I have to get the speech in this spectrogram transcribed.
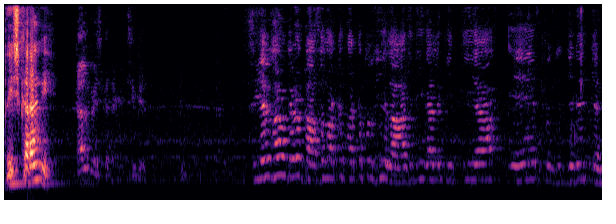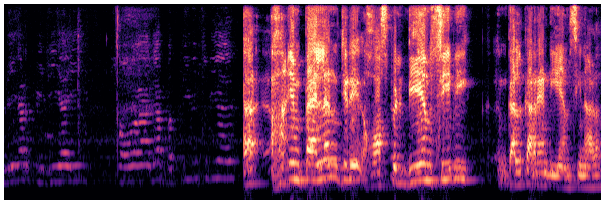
ਪੇਸ਼ ਕਰਾਂਗੇ ਕੱਲ ਪੇਸ਼ ਕਰਾਂਗੇ ਠੀਕ ਹੈ ਸੀਐਮ ਸਾਹਿਬ ਜਿਹੜਾ 10 ਲੱਖ ਤੱਕ ਤੁਸੀਂ ਇਲਾਜ ਦੀ ਗੱਲ ਕੀਤੀ ਆ ਇਹ ਜਿਹੜੇ ਚੰਡੀਗੜ੍ਹ ਪੀਜੀਆਈ 16 ਜਾਂ 32 ਵਿੱਚ ਵੀ ਅ, ਹਾਂ ਇੰਪੈਲਨ ਜਿਹੜੇ ਹਸਪੀਟਲ ਡੀਐਮਸੀ ਵੀ ਗੱਲ ਕਰ ਰਹੇ ਹਾਂ ਡੀਐਮਸੀ ਨਾਲ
